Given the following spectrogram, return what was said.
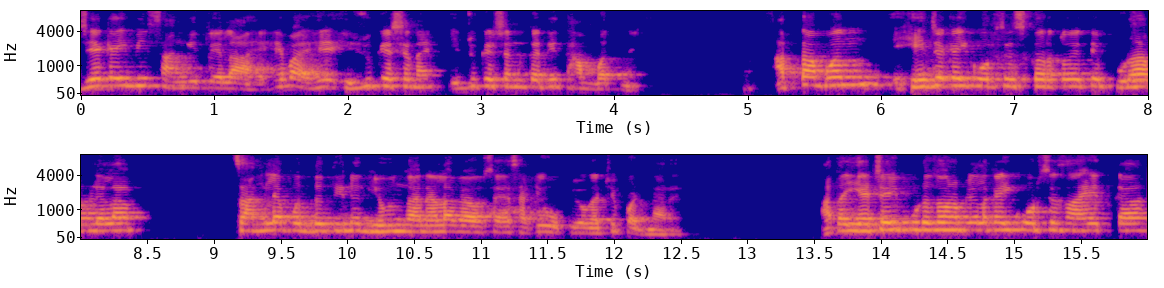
जे काही मी सांगितलेलं आहे हे बघ हे एज्युकेशन आहे. एज्युकेशन कधी थांबत नाही. आता आपण हे जे काही कोर्सेस करतोय ते पुढे आपल्याला चांगल्या पद्धतीनं घेऊन जाण्याला व्यवसायासाठी उपयोगाचे पडणार आहेत. आता याच्याही पुढे जाऊन आपल्याला काही कोर्सेस आहेत का?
